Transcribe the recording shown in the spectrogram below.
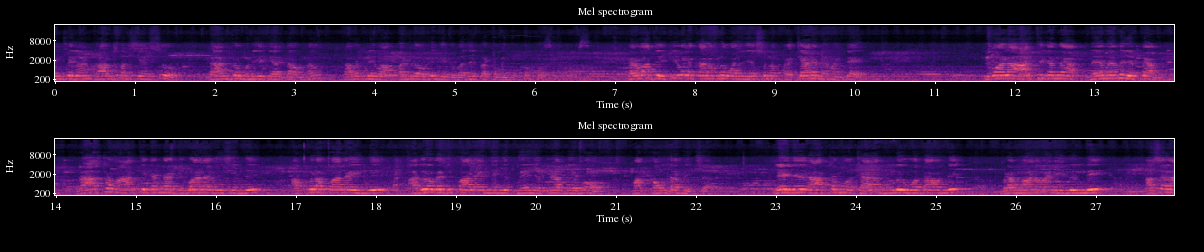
ఎంపీలను ట్రాన్స్ఫర్ చేస్తూ దాంట్లో మునిగి తేలుతా ఉన్నావు కాబట్టి నీవు ఆ పనిలో ఉండి దీన్ని వదిలిపెట్టమని చెప్పి తర్వాత ఇటీవల కాలంలో వాళ్ళు చేస్తున్న ప్రచారం ఏమంటే ఇవాళ ఆర్థికంగా మేమేమో చెప్పాము రాష్ట్రం ఆర్థికంగా దివాళా తీసింది అప్పుల పాలైంది అధోగతి పాలైంది అని చెప్పి మేము చెప్పినప్పుడేమో మాకు కౌంటర్ ఇచ్చారు. లేదు రాష్ట్రము చాలా ముందుకు పోతా ఉంది. బ్రహ్మాండమైన ఇది ఉంది. అసలు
